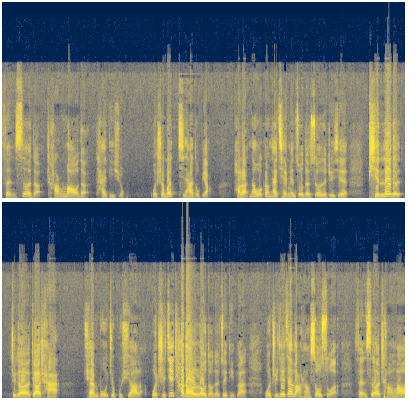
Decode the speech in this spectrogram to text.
粉色的长毛的泰迪熊，我什么其他都不要。”好了，那我刚才前面做的所有的这些品类的这个调查，全部就不需要了。我直接跳到了漏斗的最底端，我直接在网上搜索粉色长毛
